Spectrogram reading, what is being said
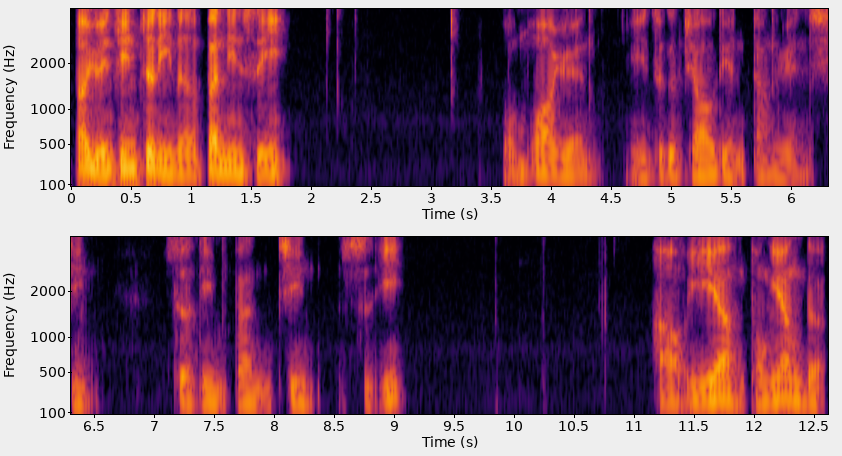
那圆心这里呢，半径十一。我们画圆，以这个焦点当圆心，设定半径十一。好，一样，同样的，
